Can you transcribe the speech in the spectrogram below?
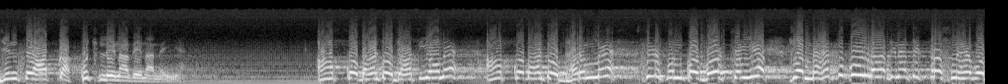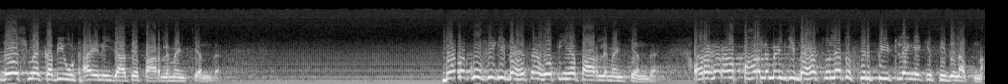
जिनसे आपका कुछ लेना देना नहीं है। आपको बांटो जातियों में, आपको बांटो धर्म में, सिर्फ़ उनको वोट चाहिए। जो महत्वपूर्ण राजनीतिक प्रश्न है वो देश में कभी उठाए नहीं जाते पार्लियामेंट के अंदर। बेवकूफ़ी की बहसें होती हैं पार्लियामेंट के अंदर। और अगर आप पार्लियामेंट की बहस सुने तो सिर पीट लेंगे किसी दिन अपना।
